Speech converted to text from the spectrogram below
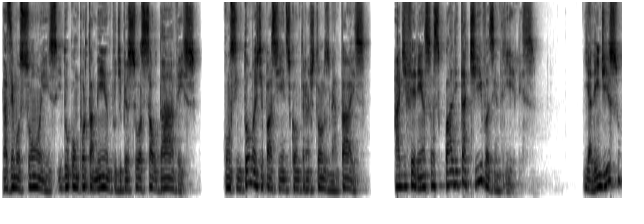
das emoções e do comportamento de pessoas saudáveis com sintomas de pacientes com transtornos mentais, há diferenças qualitativas entre eles. E além disso,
